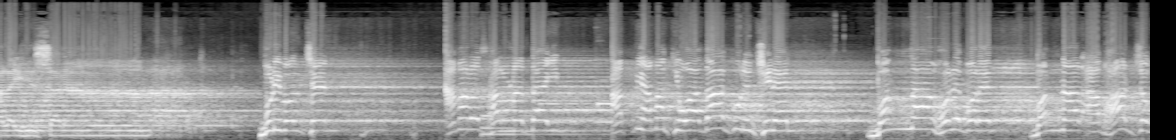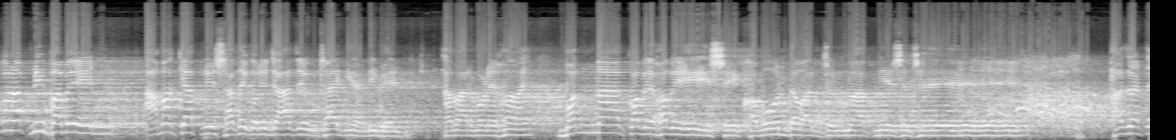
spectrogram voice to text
আলাইহিসালাম বুড়ি বলছেন, আমারও ধারণা তাই, আপনি আমাকে ওয়াদা করেছিলেন বন্যা হলে পরে বন্যার আভার যখন আপনি পাবেন, আমাকে আপনি সাথে করে জাহাজে উঠায় নিয়ে দিবেন আমার মনে হয়, বন্যা কবে হবে সেই খবর দেওয়ার জন্য আপনি এসেছেন। হাজরাতে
